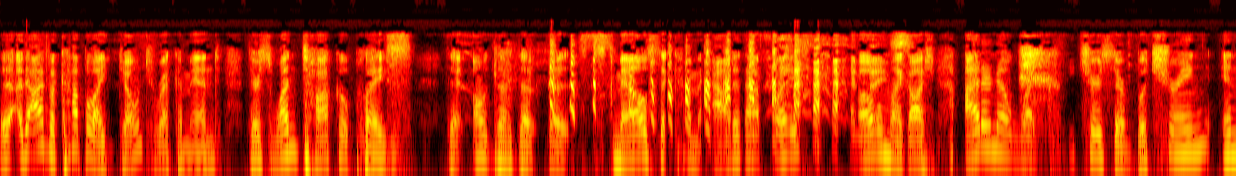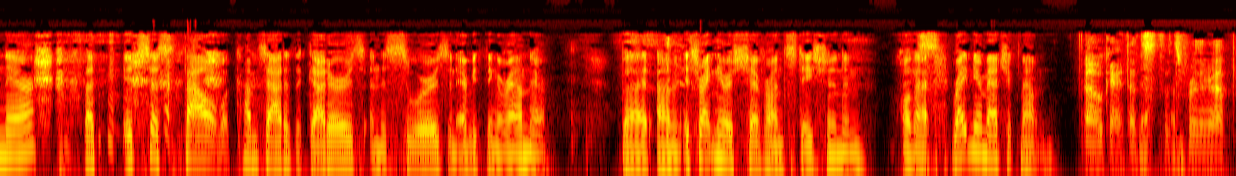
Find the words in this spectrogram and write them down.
I have a couple I don't recommend. There's one taco place that, oh, the, the, the smells that come out of that place. Oh my gosh. I don't know what creatures they're butchering in there, but it's just foul what comes out of the gutters and the sewers and everything around there. But, um, it's right near a Chevron station and all that. Right near Magic Mountain. Oh, okay, that's that's further up.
